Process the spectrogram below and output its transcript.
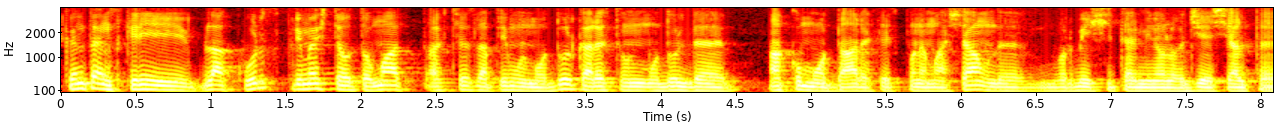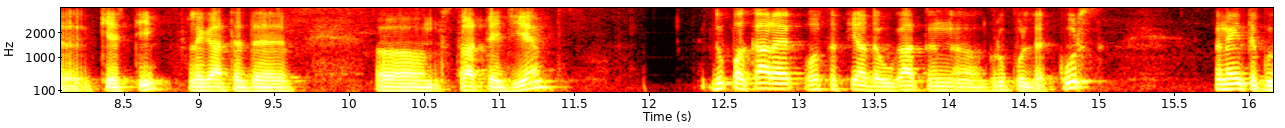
Când te înscrii la curs, primești automat acces la primul modul, care este un modul de acomodare, să spunem așa, unde vorbim și terminologie și alte chestii legate de uh, strategie după care o să fie adăugat în uh, grupul de curs înainte cu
